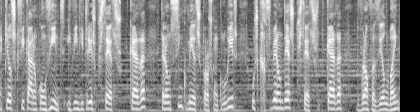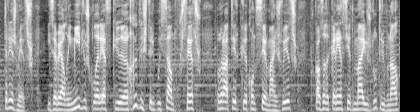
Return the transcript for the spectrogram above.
Aqueles que ficaram com 20 e 23 processos cada terão 5 meses para os concluir. Os que receberam 10 processos de cada deverão fazê-lo em 3 meses. Isabel Emídio esclarece que a redistribuição de processos poderá ter que acontecer mais vezes por causa da carência de meios do Tribunal,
